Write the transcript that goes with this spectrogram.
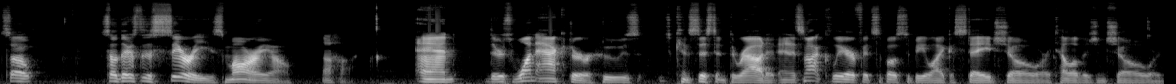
So, so there's this series Mario, Uh huh. and there's one actor who's consistent throughout it, and it's not clear if it's supposed to be like a stage show or a television show or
